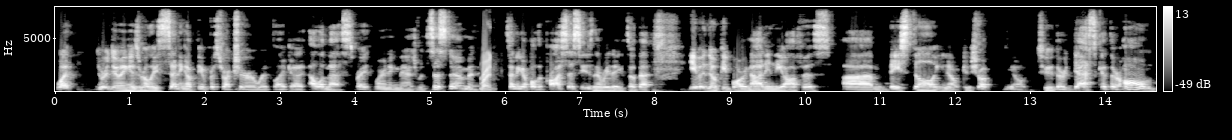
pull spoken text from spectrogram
what we're doing is really setting up the infrastructure with like a LMS, right, learning management system, and right. setting up all the processes and everything, so that even though people are not in the office, um, they still, you know, can show up, you know, to their desk at their home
